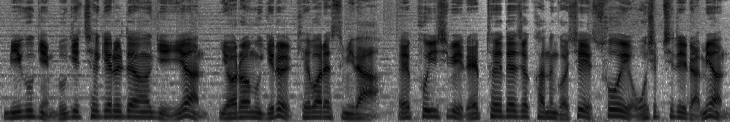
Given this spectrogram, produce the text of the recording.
미국이 무기 체계를 대항하기 위한 여러 무기를 개발했습니다. F-22 랩터에 대적하는 것이 수호이 57이라면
